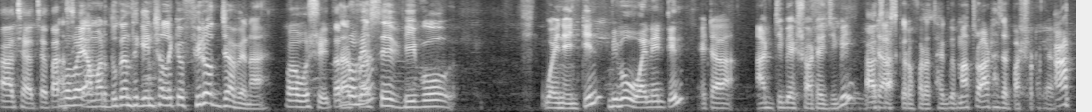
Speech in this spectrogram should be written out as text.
আচ্ছা আচ্ছা তারপর ভাই? আমার দোকান থেকে ইনশাল্লাহ কেউ ফেরত যাবে না। অবশ্যই তারপর তারপর আছে Vivo Y nineteen Vivo Y nineteen এটা আট জিবি একশো আঠাশ জিবি আচ্ছা। আজকের অফারে থাকবে মাত্র আট হাজার পাঁচশো টাকা। আট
